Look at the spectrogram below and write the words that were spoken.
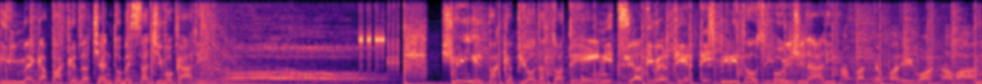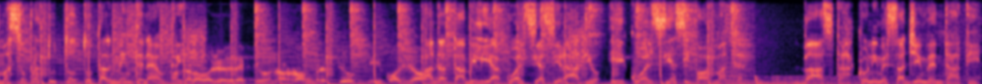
il mega pack da 100 messaggi vocali. Scegli il pack più adatto a te e inizia a divertirti. Spiritosi, originali, Ha fatto fare con avanti. ma soprattutto totalmente neutri. Non te lo voglio dire più, non rompere più i coglioni. Adattabili a qualsiasi radio e qualsiasi format. Basta con i messaggi inventati.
